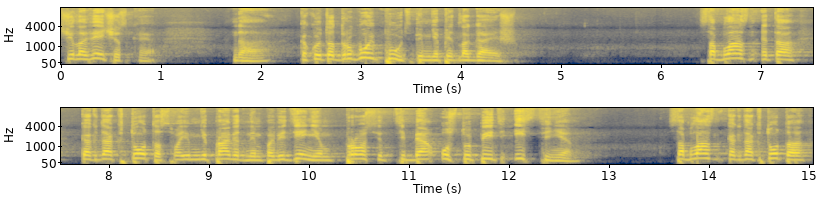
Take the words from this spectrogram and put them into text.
человеческое. Да, какой-то другой путь ты мне предлагаешь. Соблазн – это когда кто-то своим неправедным поведением просит тебя уступить истине. Соблазн, когда кто-то,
